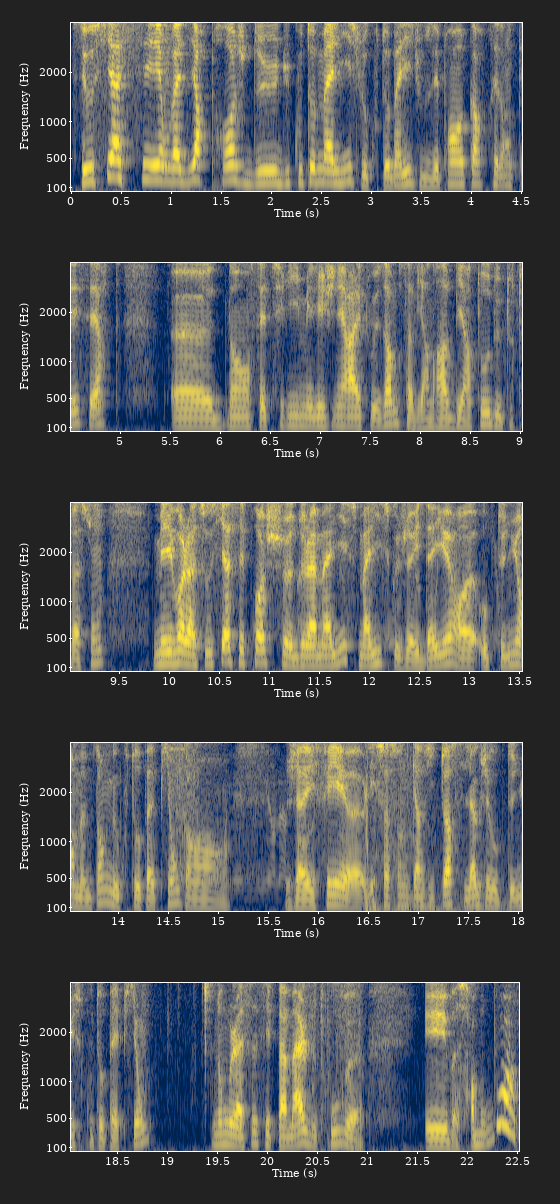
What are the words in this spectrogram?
C'est aussi assez, on va dire, proche du couteau malice. Le couteau malice, je vous ai pas encore présenté, certes. dans cette série mêlée générale avec les armes, ça viendra bientôt de toute façon. Mais voilà, c'est aussi assez proche de la malice, malice que j'avais d'ailleurs obtenu en même temps que le couteau papillon quand j'avais fait les 75 victoires, c'est là que j'ai obtenu ce couteau papillon. Donc voilà, ça c'est pas mal je trouve, et bah ça bon point.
